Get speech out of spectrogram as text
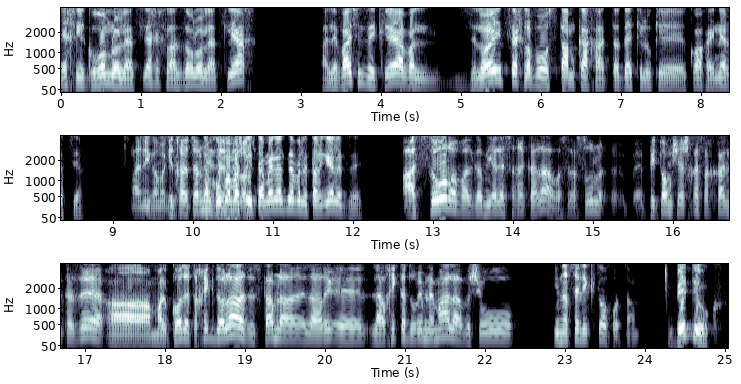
איך לגרום לו להצליח, איך לעזור לו להצליח. הלוואי שזה יקרה, אבל זה לא יצטרך לבוא סתם ככה, אתה יודע, כאילו ככוח האינרציה. אני גם אגיד לך יותר מזה, תצטרכו זה ממש לא- להתאמן על זה ולתרגל את זה. אסור אבל גם יהיה לשחק עליו, אס- אסור, פתאום כשיש לך שחקן כזה, המלכודת הכי גדולה זה סתם לה, לה, להרחיק כדורים למעלה ושהוא ינסה לקטוף אותם. בדיוק.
